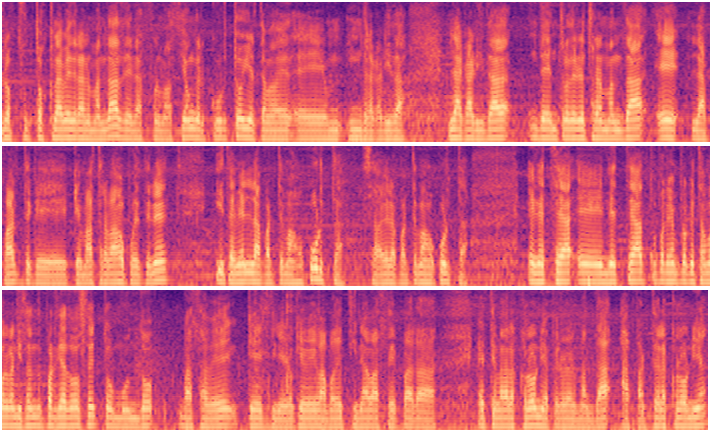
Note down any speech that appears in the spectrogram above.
los puntos clave de la hermandad, de la formación, el culto y el tema de, eh, la caridad. La caridad dentro de nuestra hermandad es la parte que, que, más trabajo puede tener y también la parte más oculta, ¿sabes? La parte más oculta. En este, en este acto, por ejemplo, que estamos organizando para el día 12, todo el mundo va a saber que el dinero que vamos a destinar va a ser para el tema de las colonias, pero la hermandad, aparte de las colonias,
